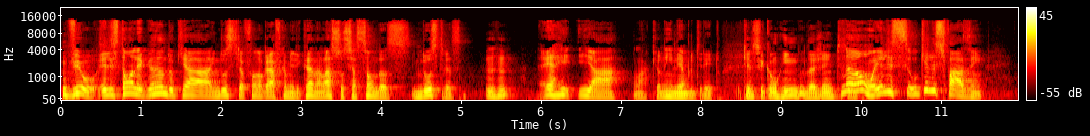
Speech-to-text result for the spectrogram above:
Viu? Eles estão alegando que a indústria fonográfica americana, lá, a Associação das Indústrias, Uhum. RIA, lá, que eu nem lembro direito. Que eles ficam rindo da gente. Não, eles, o que eles fazem?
